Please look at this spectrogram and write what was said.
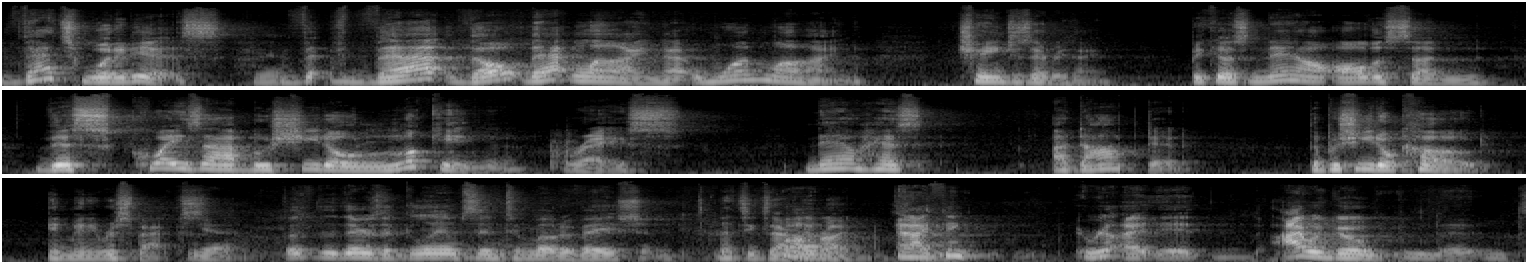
that's what it is. Th- that though that line, that one line, changes everything because now all of a sudden this quasi Bushido looking race now has adopted the Bushido code in many respects. Yeah, but there's a glimpse into motivation. That's exactly Well, right. And I think, real, I- would go uh,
